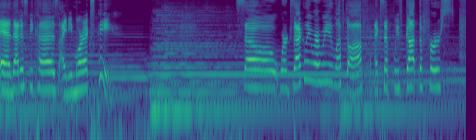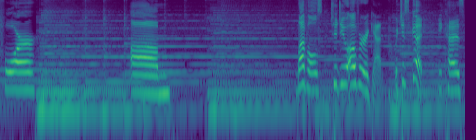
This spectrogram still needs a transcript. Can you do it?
And that is because I need more XP. So we're exactly where we left off, except we've got the first four um levels to do over again, which is good because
